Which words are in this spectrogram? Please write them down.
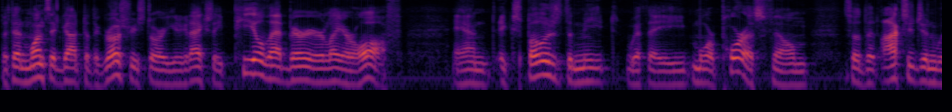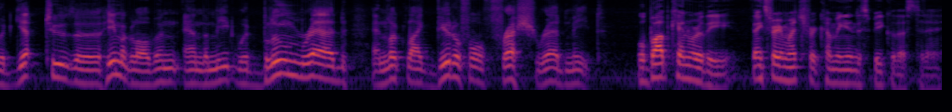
But then once it got to the grocery store, you could actually peel that barrier layer off and expose the meat with a more porous film so that oxygen would get to the hemoglobin and the meat would bloom red and look like beautiful, fresh red meat. Well, Bob Kenworthy, thanks very much for coming in to speak with us today.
